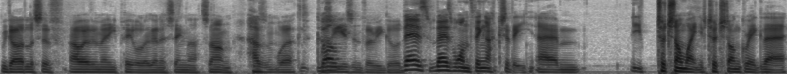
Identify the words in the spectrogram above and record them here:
regardless of however many people are going to sing that song, hasn't worked because Well, he isn't very good. There's there's one thing actually. Um, you've touched on Wyke, you've touched on Grigg there.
